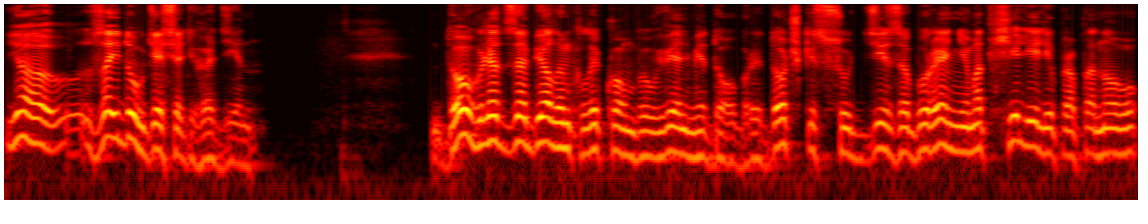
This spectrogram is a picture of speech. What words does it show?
Я зайду ў 10 гадзін. Догляд за белым клыком быў вельмі добры. Дочки з суддзі з абурэннем адхілілі прапанову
